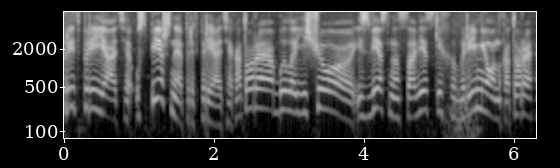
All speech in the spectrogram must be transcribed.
предприятие, успешное предприятие, которое было еще известно с советских времен, которое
